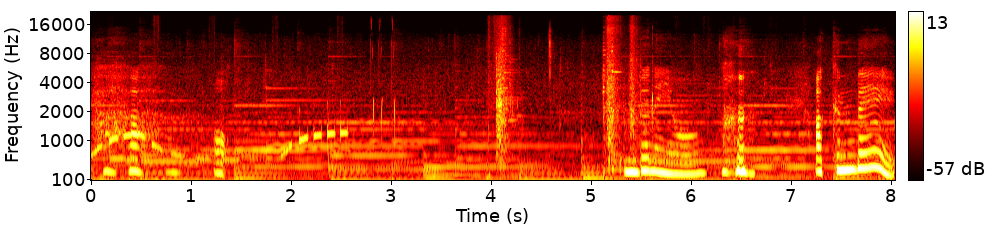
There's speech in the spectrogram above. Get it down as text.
하하. 어. 힘드네요. 아, 근데,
